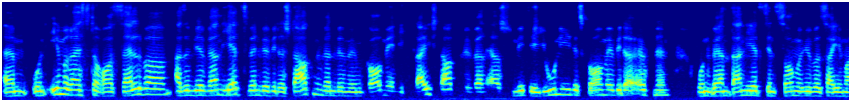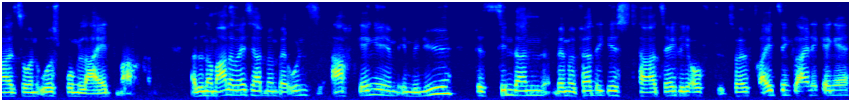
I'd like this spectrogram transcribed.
Ähm, und im Restaurant selber, also wir werden jetzt, wenn wir wieder starten, werden wir mit dem Gourmet nicht gleich starten. Wir werden erst Mitte Juni das Gourmet wieder öffnen und werden dann jetzt den Sommer über, sage ich mal, so einen Ursprung Light machen. Also normalerweise hat man bei uns acht Gänge im, im Menü. Das sind dann, wenn man fertig ist, tatsächlich oft 12, 13 kleine Gänge.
